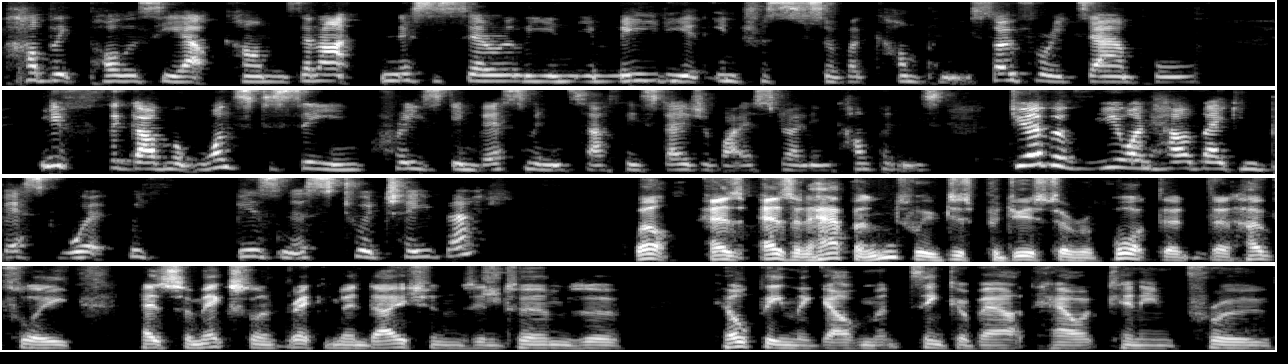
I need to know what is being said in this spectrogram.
public policy outcomes that aren't necessarily in the immediate interests of a company. So, for example, if the government wants to see increased investment in Southeast Asia by Australian companies, do you have a view on how they can best work with business to achieve that? Well, as as it happens, we've just produced a report that that hopefully has some excellent recommendations in terms of helping the government think about how it can improve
